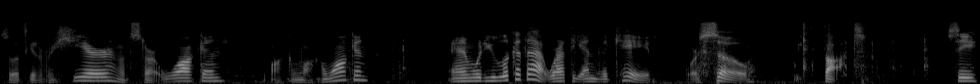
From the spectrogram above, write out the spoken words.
So let's get over here. Let's start walking. Walking, walking, walking. And would you look at that? We're at the end of the cave. Or so we thought. See?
